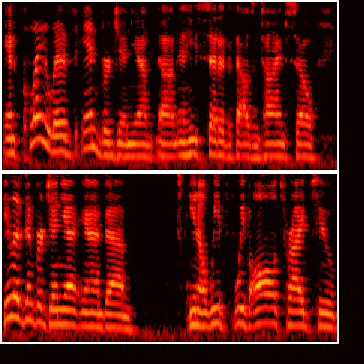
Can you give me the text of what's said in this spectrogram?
And Clay lives in Virginia, um, and he's said it a thousand times. So he lives in Virginia, and um, you know we've we've all tried to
